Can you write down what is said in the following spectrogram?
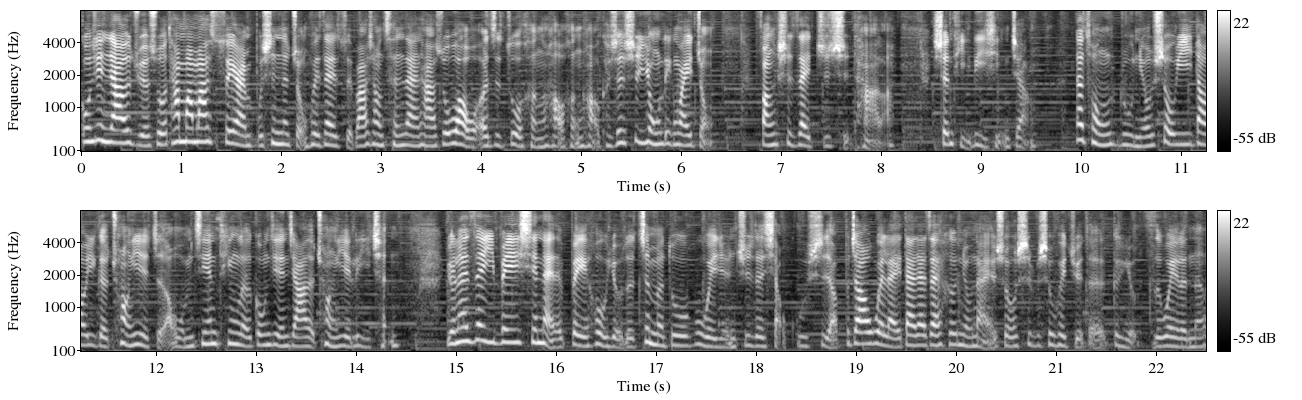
龚建家都觉得说，他妈妈虽然不是那种会在嘴巴上称赞他说哇，我儿子做很好很好，可是是用另外一种方式在支持他了，身体力行这样。那从乳牛兽医到一个创业者，我们今天听了龚建家的创业历程，原来在一杯鲜奶的背后有着这么多不为人知的小故事啊！不知道未来大家在喝牛奶的时候是不是会觉得更有滋味了呢？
